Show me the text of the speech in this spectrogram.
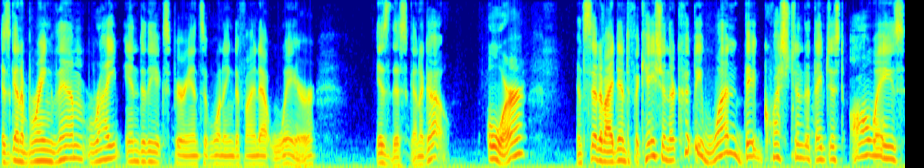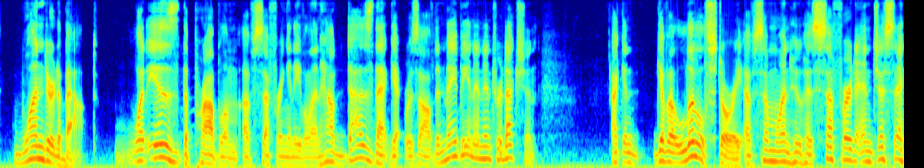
is going to bring them right into the experience of wanting to find out where is this going to go. Or instead of identification, there could be one big question that they've just always wondered about. What is the problem of suffering and evil, and how does that get resolved? And maybe in an introduction, I can give a little story of someone who has suffered and just say,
